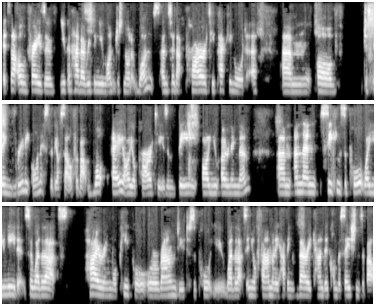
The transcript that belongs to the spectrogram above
it's that old phrase of you can have everything you want, just not at once. And so that priority pecking order um, of just being really honest with yourself about what A are your priorities and B are you owning them? Um, and then seeking support where you need it. So whether that's hiring more people or around you to support you, whether that's in your family, having very candid conversations about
